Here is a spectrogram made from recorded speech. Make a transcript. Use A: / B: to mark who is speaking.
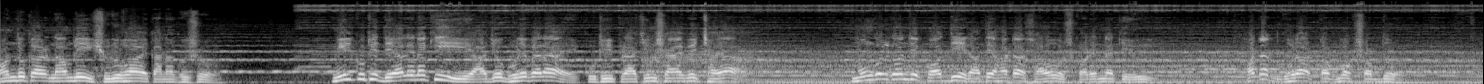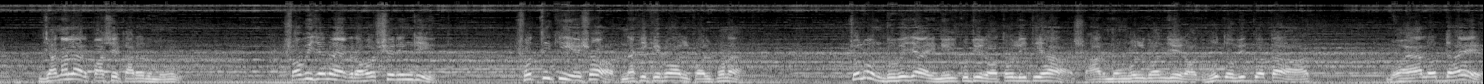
A: অন্ধকার নামলেই শুরু হয় কানাঘুষো। নীলকুঠির দেয়ালে নাকি আজও ঘুরে বেড়ায় কুঠির প্রাচীন সাহেবের ছায়া? মঙ্গলগঞ্জে পথ দিয়ে রাতে হাঁটার সাহস করেন না কেউই। হঠাৎ ঘোড়ার টকমক শব্দ। জানালার পাশে কারোর মুখ। সবই যেন এক রহস্যের ইঙ্গিত। সত্যি কি এসব, নাকি কেবল কল্পনা? চলুন ডুবে যায় নীলকুঠির অতল ইতিহাস আর মঙ্গলগঞ্জের অদ্ভুত অভিজ্ঞতার ভয়াল অধ্যায়ে।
